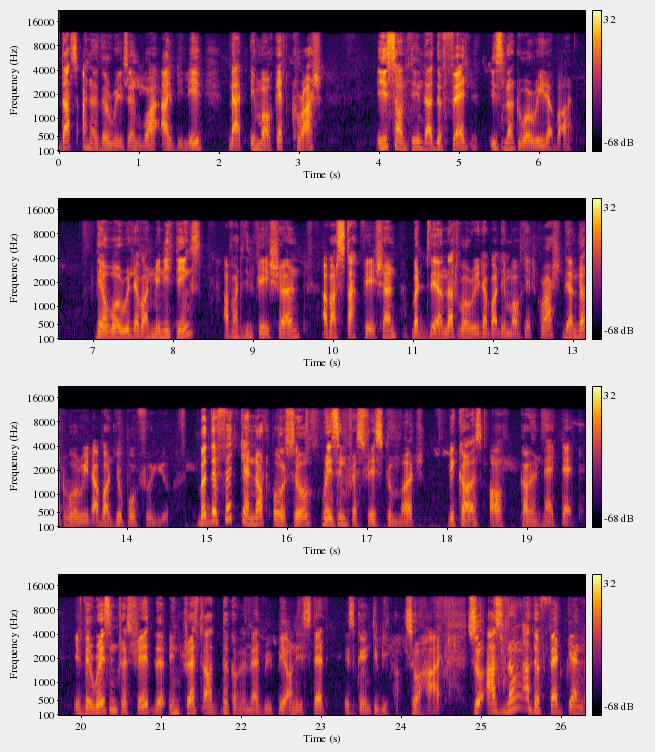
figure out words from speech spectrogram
That's another reason why I believe that a market crash is something that the Fed is not worried about. They are worried about many things, about inflation, about stagflation, but they are not worried about the market crash. They are not worried about your portfolio. But the Fed cannot also raise interest rates too much because of government debt. If they raise interest rate, the interest that the government will pay on its debt is going to be so high. So as long as the Fed can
